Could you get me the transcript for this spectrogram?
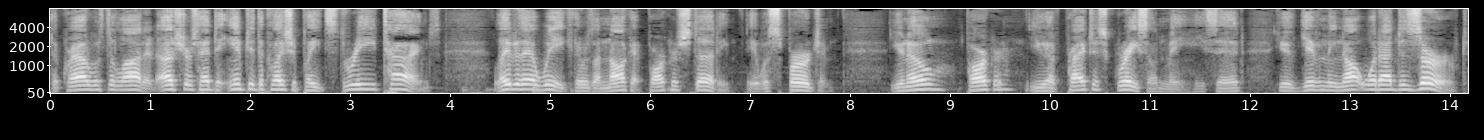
The crowd was delighted. Ushers had to empty the collection plates three times. Later that week, there was a knock at Parker's study. It was Spurgeon. You know, Parker, you have practiced grace on me, he said. You have given me not what I deserved.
